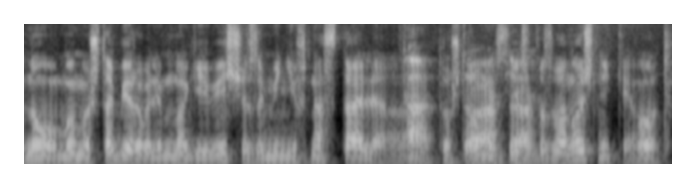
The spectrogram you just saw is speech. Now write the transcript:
Ну, мы масштабировали многие вещи, заменив на сталь а, а, то, что да, у нас да. есть в позвоночнике. Вот.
